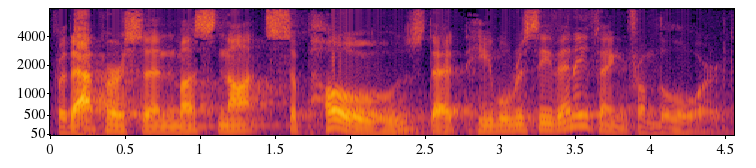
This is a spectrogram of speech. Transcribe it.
For that person must not suppose that he will receive anything from the Lord.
